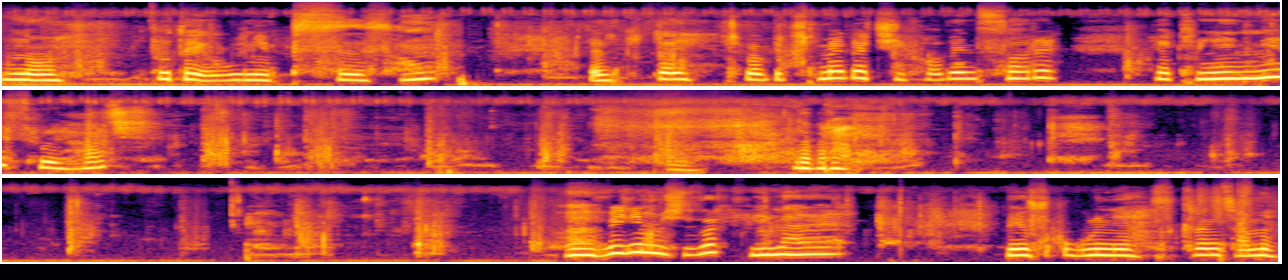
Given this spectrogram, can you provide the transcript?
No, tutaj ogólnie psy są, więc tutaj trzeba być mega cicho, więc sorry, jak mnie nie słychać. Dobra. Widzimy się za chwilę. My już ogólnie skręcamy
